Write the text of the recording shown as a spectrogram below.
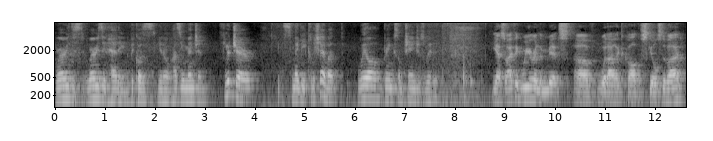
Where is this, where is it heading? Because you know, as you mentioned, future, it's maybe cliche, but will bring some changes with it. Yeah, so I think we are in the midst of what I like to call the skills divide.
